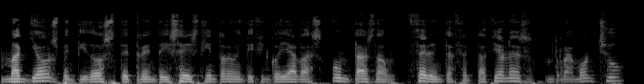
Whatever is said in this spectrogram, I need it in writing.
Mac Jones, 22 de 36, 195 yardas, un touchdown, 0 interceptaciones. Ramonchu,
